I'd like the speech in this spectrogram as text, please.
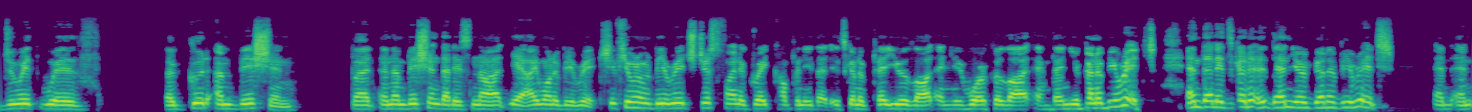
do it with a good ambition but an ambition that is not yeah i want to be rich. If you want to be rich just find a great company that is going to pay you a lot and you work a lot and then you're going to be rich. And then it's going to then you're going to be rich. And, and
